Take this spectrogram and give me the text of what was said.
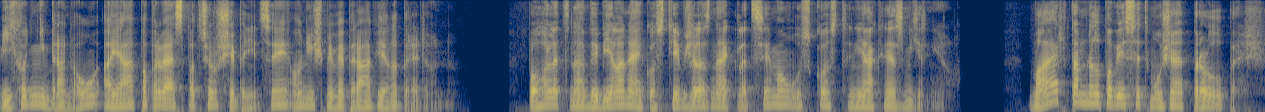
východní branou a já poprvé spatřil šibenici, o níž mi vyprávěl Bredon. Pohled na vybílené kosti v železné kleci mou úzkost nijak nezmírnil. Majer tam dal pověsit muže pro loupež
